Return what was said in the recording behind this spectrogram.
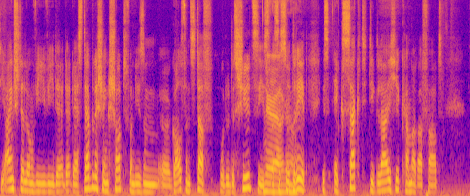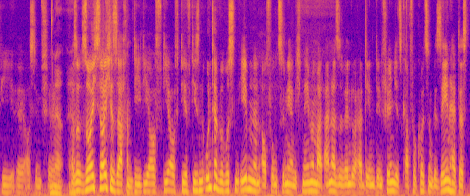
die Einstellung, wie, wie der, der, der Establishing Shot von diesem äh, Golf and Stuff, wo du das Schild siehst, Ja, was sich so genau. dreht, ist exakt die gleiche Kamerafahrt wie äh, aus dem Film. Ja, ja. Also solch, solche Sachen, die, die, auf, die, auf, die auf diesen unterbewussten Ebenen auch funktionieren. Ich nehme mal an, also wenn du äh, den, den Film jetzt gerade vor kurzem gesehen hättest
